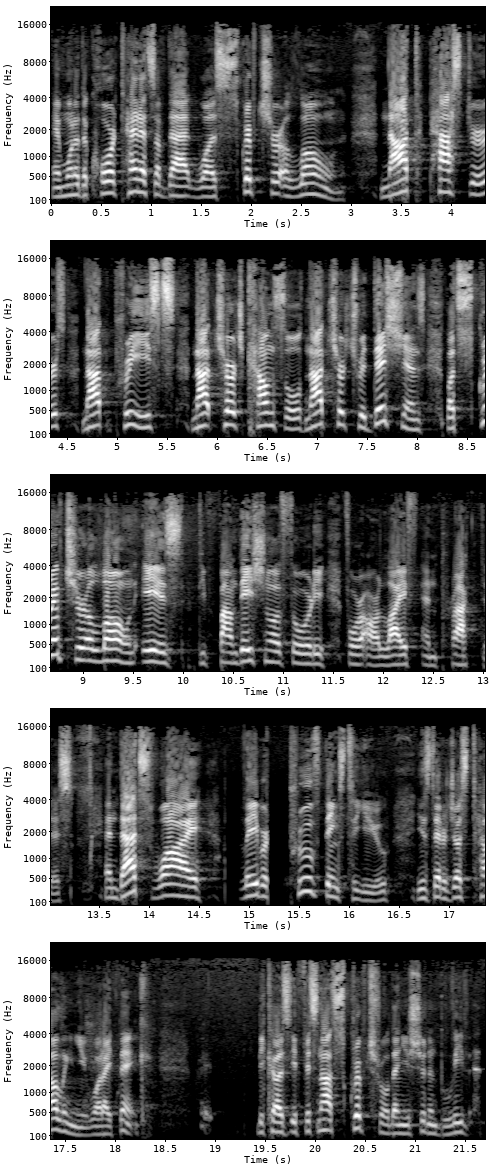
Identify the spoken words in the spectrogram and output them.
And one of the core tenets of that was Scripture alone. Not pastors, not priests, not church councils, not church traditions, but Scripture alone is the foundational authority for our life and practice. And that's why labor prove things to you instead of just telling you what I think. Because if it's not scriptural, then you shouldn't believe it.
